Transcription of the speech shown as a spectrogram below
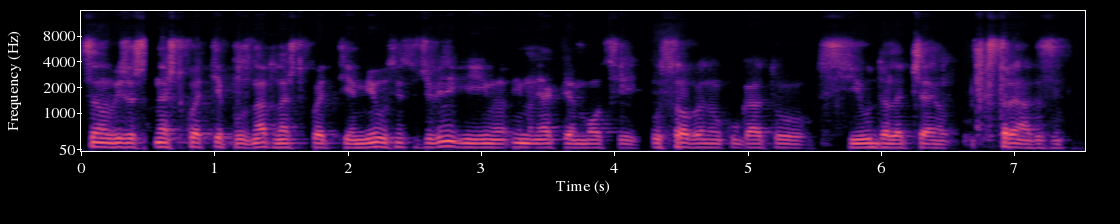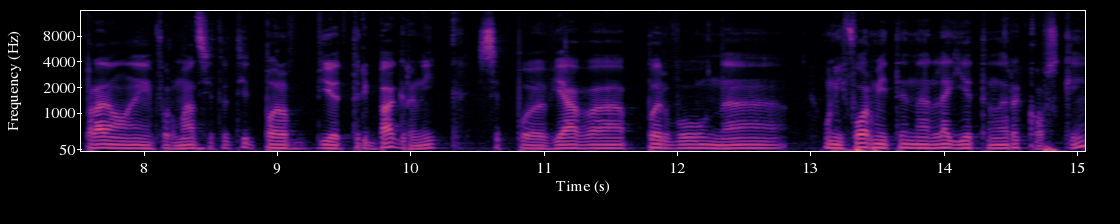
се виждаш нещо, което ти е познато, нещо, което ти е мило. Смисъл, че винаги има, има някакви емоции, особено когато си удалечен от страната си. Правилна е информацията ти. Първият трибаграник се появява първо на униформите на легията на Раковски.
